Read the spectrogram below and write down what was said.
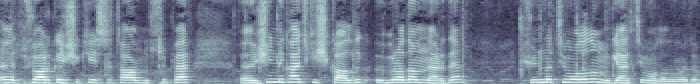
Evet şu arkadaşı kesti tamamdır süper. Ee, şimdi kaç kişi kaldık? Öbür adam nerede? Şununla tim olalım mı? Gel tim olalım hadi.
